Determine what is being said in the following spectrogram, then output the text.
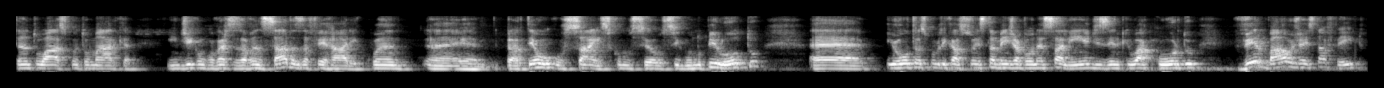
tanto AS quanto Marca, indicam conversas avançadas da Ferrari é, para ter o, Sainz como seu segundo piloto, é, e outras publicações também já vão nessa linha, dizendo que o acordo verbal já está feito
